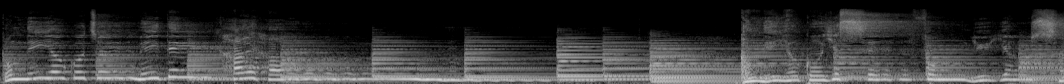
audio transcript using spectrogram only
共你有過最美的邂逅，共你有過一些風雨憂愁，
